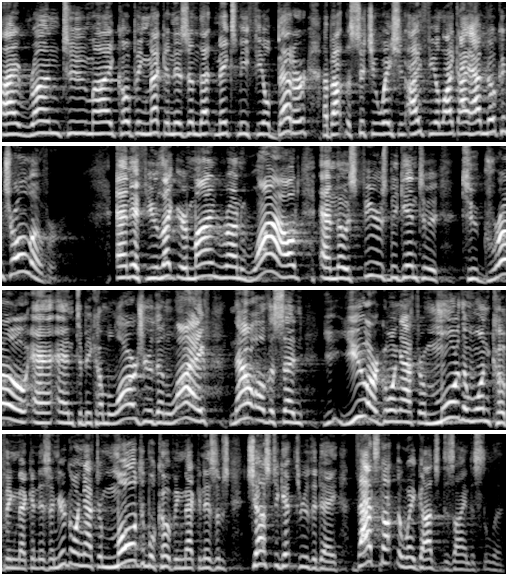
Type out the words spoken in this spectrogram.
I run to my coping mechanism that makes me feel better about the situation I feel like I have no control over. And if you let your mind run wild and those fears begin to, to grow and, and to become larger than life, now all of a sudden you, you are going after more than one coping mechanism. You're going after multiple coping mechanisms just to get through the day. That's not the way God's designed us to live.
